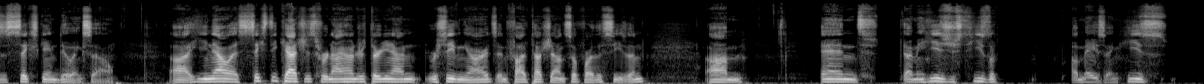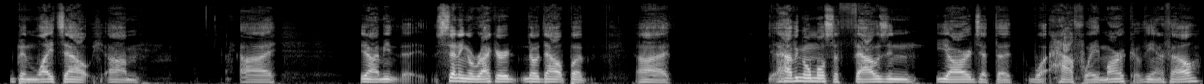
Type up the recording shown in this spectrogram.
his sixth game doing so. Uh, he now has 60 catches for 939 receiving yards and five touchdowns so far this season. Um, and I mean, he's just he's looked amazing. He's been lights out. Um, uh, you know, I mean, setting a record, no doubt, but uh, having almost a thousand yards at the what halfway mark of the NFL.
